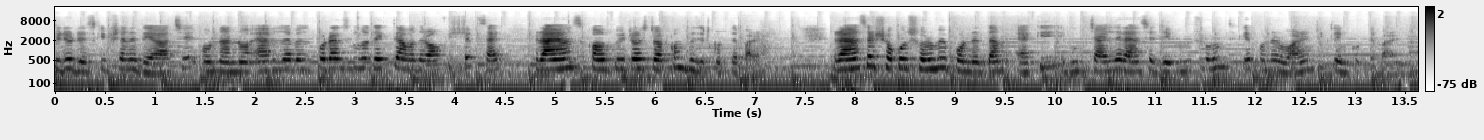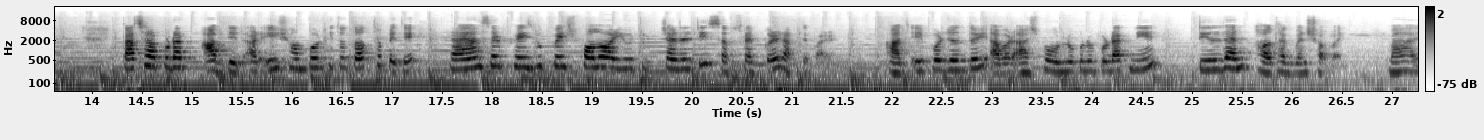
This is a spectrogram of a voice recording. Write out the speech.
ভিডিও ডেসক্রিপশনে দেওয়া আছে। অন্যান্য অ্যাভেলেবেল প্রোডাক্টসগুলো দেখতে আমাদের office website Ryans computers dot com visit করতে পারেন। রায়ান্সের সকল শোরুমে পণ্যের দাম একই এবং চাইলে রায়ান্সের যে কোনো শোরুম থেকে পণ্যের ওয়ারেন্টি ক্লেম করতে পারেন। তাছাড়া প্রোডাক্ট আপডেট আর এই সম্পর্কিত তথ্য পেতে রায়ান্সের ফেসবুক পেজ ফলো আর ইউটিউব চ্যানেলটি সাবস্ক্রাইব করে রাখতে পারেন। আজ এই পর্যন্তই, আবার আসব অন্য কোনো প্রোডাক্ট নিয়ে। টিল দেন ভালো থাকবেন সবাই। বাই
